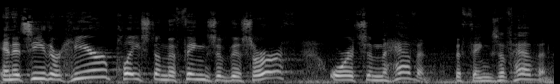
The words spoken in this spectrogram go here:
And it's either here, placed on the things of this earth, or it's in the heaven, the things of heaven.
